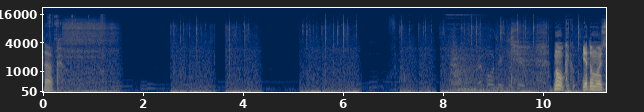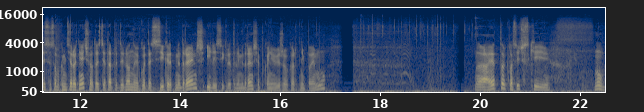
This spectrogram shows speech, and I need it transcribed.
Так. Ну, как, я думаю, здесь особо комментировать нечего. То есть это определенный какой-то секрет midrange или секрет или midrange. Я пока не увижу карт, не пойму. А это классический... Ну,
